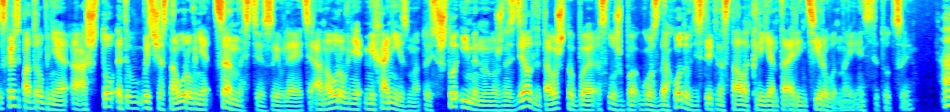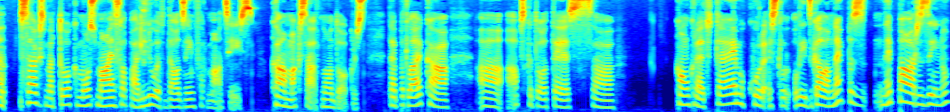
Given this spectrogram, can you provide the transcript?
скажите подробнее, а что это вы сейчас на уровне ценности заявляете, а на уровне механизма? То есть что именно нужно сделать для того, чтобы служба госдоходов действительно стала клиентоориентированной институцией? Sāksim ar to, ka mūsu mājaslapā ir ļoti daudz informācijas, kā maksāt nodokļus. Tāpat laikā, uh, apskatoties uh, konkrētu tēmu, kuru es līdz galam nepaz, nepārzinu,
